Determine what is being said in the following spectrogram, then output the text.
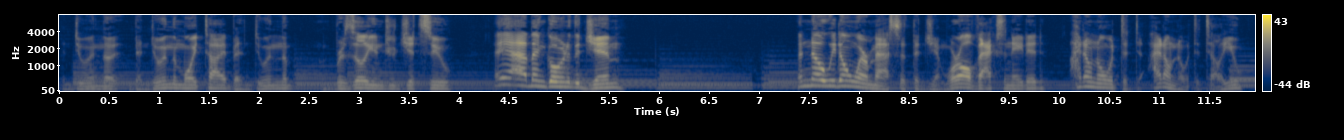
Been doing the been doing the Muay Thai, been doing the Brazilian Jiu Jitsu. Hey, I've been going to the gym. And no, we don't wear masks at the gym. We're all vaccinated. I don't know what to I don't know what to tell you.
